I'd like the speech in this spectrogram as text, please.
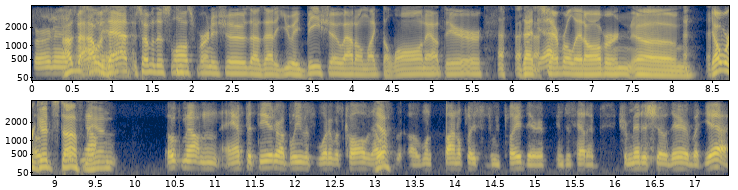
Furnace. I was, I was yeah. at some of the Sloss Furnace shows. I was at a UAB show out on like the lawn out there. That yeah. several at Auburn. Um, y'all were good stuff, Oak Mountain, man. Oak Mountain Amphitheater, I believe is what it was called. That yeah. was uh, one of the final places we played there, and just had a tremendous show there. But yeah,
